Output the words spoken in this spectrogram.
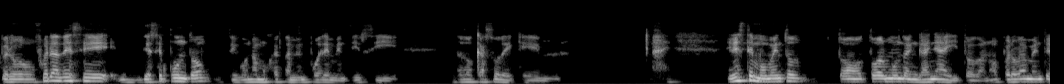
Pero fuera de ese, de ese punto, digo, una mujer también puede mentir si, dado caso de que en este momento todo, todo el mundo engaña y todo, ¿no? Pero obviamente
